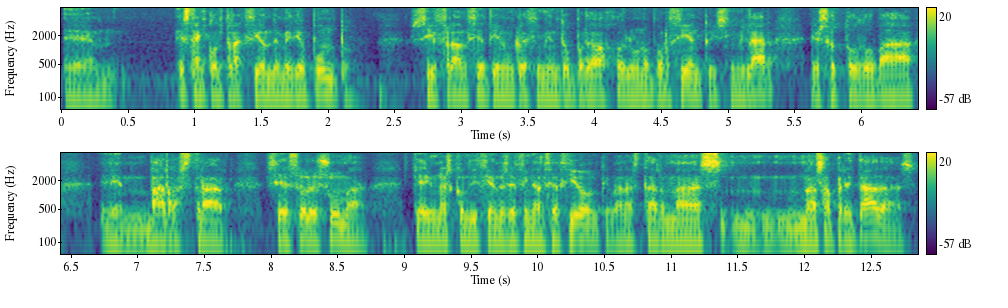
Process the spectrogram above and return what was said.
eh, está en contracción de medio punto, si Francia tiene un crecimiento por debajo del 1% y similar, eso todo va, eh, va a arrastrar. Si a eso le suma que hay unas condiciones de financiación que van a estar más, más apretadas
